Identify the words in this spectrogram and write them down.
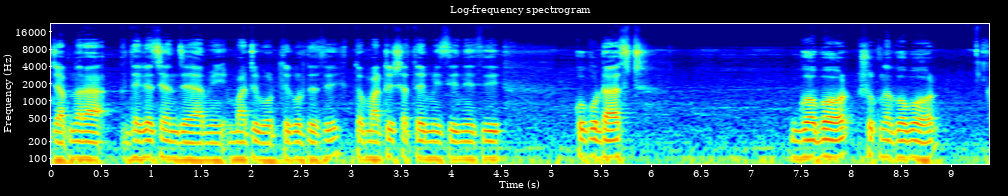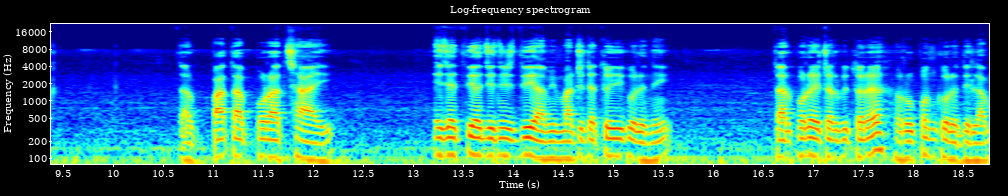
যে আপনারা দেখেছেন যে আমি মাটি ভর্তি করতেছি। তো মাটির সাথে মিশিয়ে নিয়েছি কোকো ডাস্ট, গোবর, শুকনো গোবর, তার পাতা পোড়া ছাই, এই জাতীয় জিনিস দিয়ে আমি মাটিটা তৈরি করে নিই। তারপরে এটার ভিতরে রোপণ করে দিলাম।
